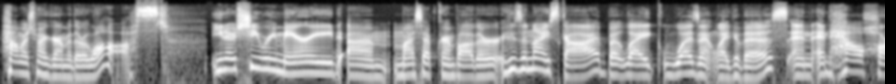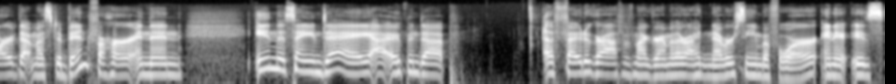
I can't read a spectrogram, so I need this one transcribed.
how much my grandmother lost. You know, she remarried um, my step grandfather, who's a nice guy, but like wasn't like this, and and how hard that must have been for her. And then in the same day, I opened up a photograph of my grandmother I had never seen before, and it is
